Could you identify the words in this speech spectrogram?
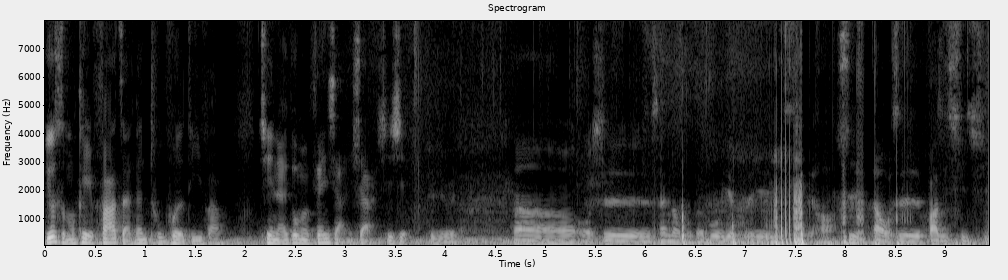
有什么可以发展跟突破的地方？请你来跟我们分享一下，谢谢。谢谢院长。呃，我是山东骨科部叶子叶医师哈，是。那我是八十七期，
